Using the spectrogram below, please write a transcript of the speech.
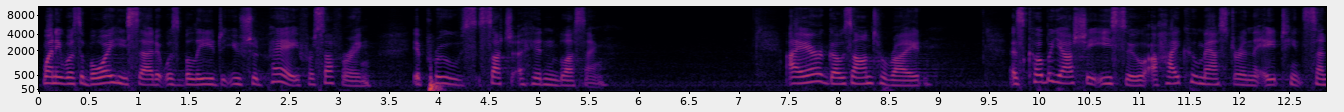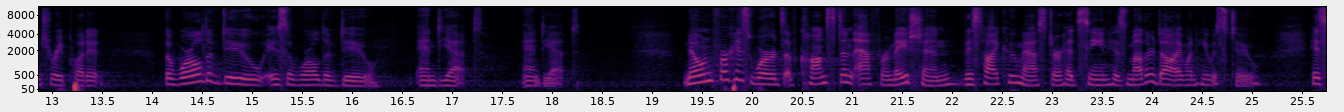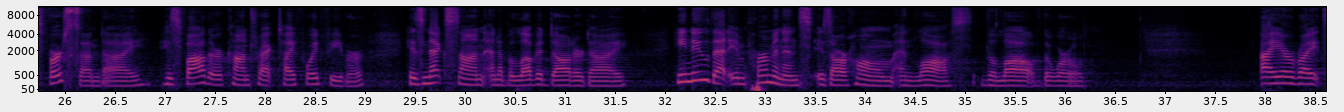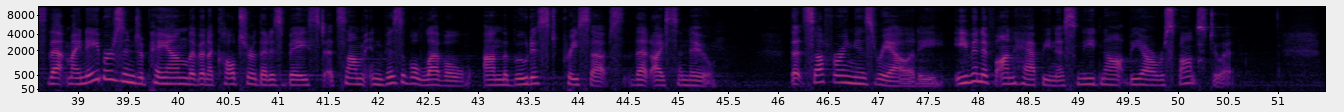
When he was a boy, he said it was believed you should pay for suffering. It proves such a hidden blessing. Iyer goes on to write, as Kobayashi Issa, a haiku master in the 18th century put it, the world of dew is a world of dew, and yet, and yet. Known for his words of constant affirmation, this haiku master had seen his mother die when he was two, his first son die, his father contract typhoid fever, his next son and a beloved daughter die. He knew that impermanence is our home and loss the law of the world. Iyer writes that my neighbors in Japan live in a culture that is based at some invisible level on the Buddhist precepts that Issa knew. That suffering is reality, even if unhappiness need not be our response to it.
